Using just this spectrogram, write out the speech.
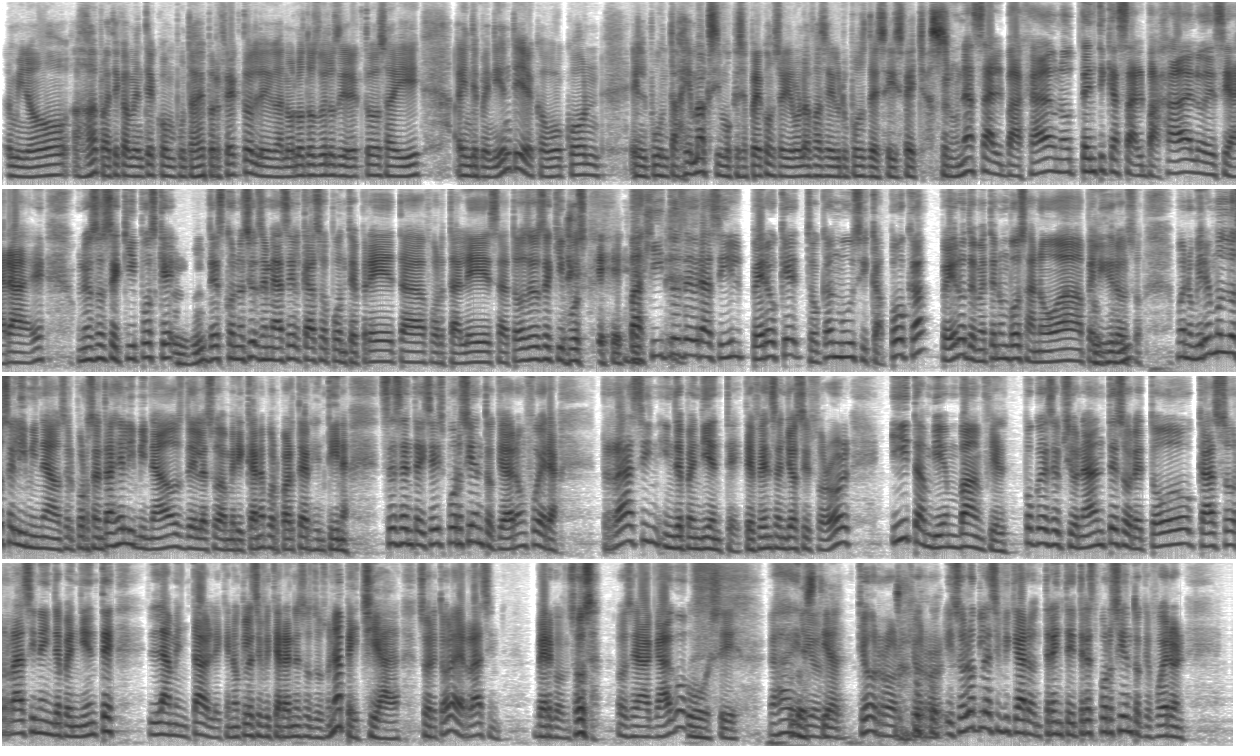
terminó ajá, prácticamente con puntaje perfecto, le ganó los dos duelos directos ahí a Independiente y acabó con el puntaje máximo que se puede conseguir en una fase de grupos de seis fechas. Pero una salvajada, una auténtica salvajada lo deseará, ¿eh? Uno de esos equipos que desconocidos, se me hace el caso Ponte Preta, Fortaleza, todos esos equipos bajitos de Brasil, pero que tocan música poca, pero te meten un bossa nova peligroso. Bueno, miremos los eliminados, el porcentaje eliminados de la Sudamericana por parte de Argentina. 66% quedaron fuera Racing Independiente, Defensa and Justice for All y también Banfield. Poco decepcionante, sobre todo caso Racing e Independiente, lamentable que no clasificaran esos dos. Una pecheada, sobre todo la de Racing. Vergonzosa. O sea, Gago. Uh, sí. Ay, Dios qué horror, qué horror. Y solo clasificaron 33% que fueron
